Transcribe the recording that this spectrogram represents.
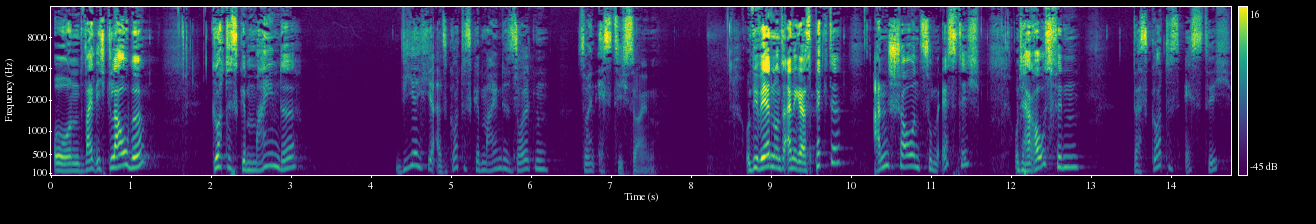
Und weil ich glaube, Gottes Gemeinde, wir hier als Gottes Gemeinde sollten so ein Esstisch sein. Und wir werden uns einige Aspekte anschauen zum Esstisch und herausfinden, dass Gottes Esstisch,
